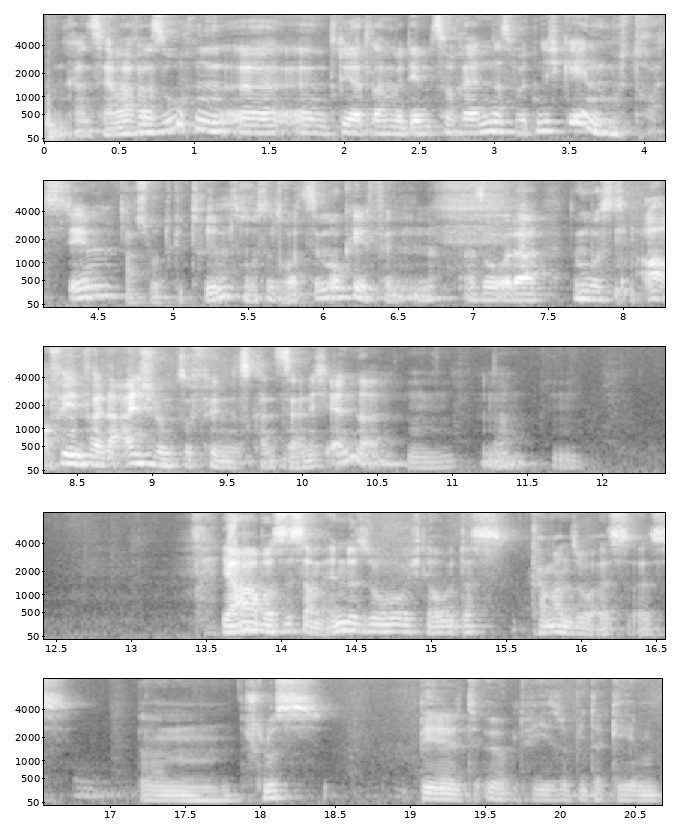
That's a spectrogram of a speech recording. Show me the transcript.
Dann kannst du ja mal versuchen, äh, einen Triathlon mit dem zu rennen. Das wird nicht gehen. Du musst trotzdem, Das wird getrimmt. das musst du trotzdem okay finden. Ne? Also, oder du musst auf jeden Fall eine Einstellung zu finden. Das kannst du ja nicht ändern. Ne? Ja, aber es ist am Ende so, ich glaube, das kann man so als, als ähm, Schlussbild irgendwie so wiedergeben.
